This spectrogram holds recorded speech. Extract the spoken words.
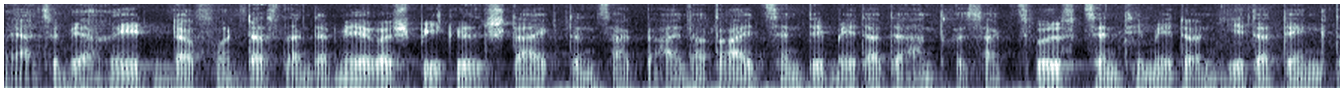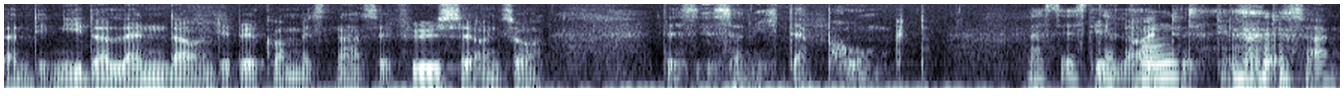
Also wir reden davon, dass dann der Meeresspiegel steigt und sagt einer drei Zentimeter, der andere sagt zwölf Zentimeter und jeder denkt an die Niederländer und die bekommen jetzt nasse Füße und so. Das ist ja nicht der Punkt. Was ist die der Leute, Punkt? Die Leute sagen,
